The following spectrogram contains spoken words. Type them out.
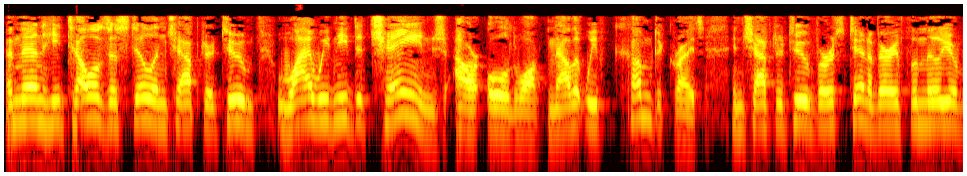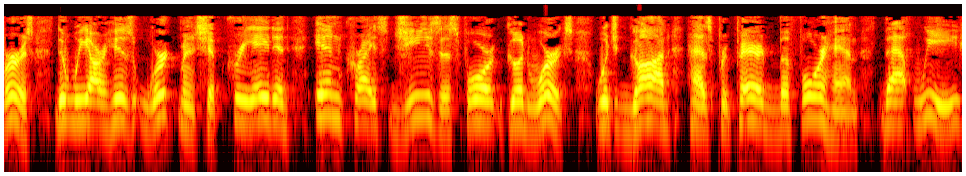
And then he tells us still in chapter 2 why we need to change our old walk now that we've come to Christ. In chapter 2 verse 10, a very familiar verse, that we are his workmanship created in Christ Jesus for good works, which God has prepared beforehand that we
